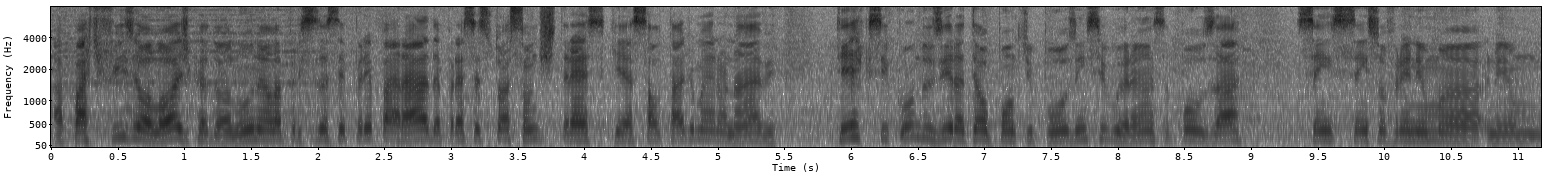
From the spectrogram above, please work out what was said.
a parte fisiológica do aluno ela precisa ser preparada para essa situação de estresse, que é saltar de uma aeronave, ter que se conduzir até o ponto de pouso em segurança, pousar sem, sem sofrer nenhuma, nenhum,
